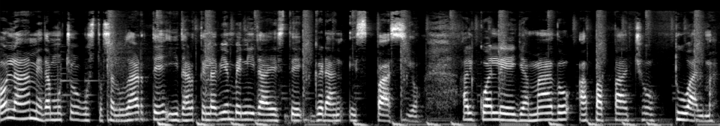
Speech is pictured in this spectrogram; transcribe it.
hola, me da mucho gusto saludarte y darte la bienvenida a este gran espacio al cual he llamado Apapacho tu alma.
